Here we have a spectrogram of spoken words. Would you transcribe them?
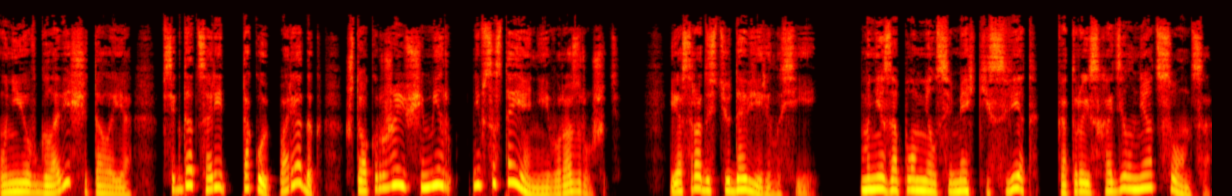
У нее в голове, считала я, всегда царит такой порядок, что окружающий мир не в состоянии его разрушить. Я с радостью доверилась ей. Мне запомнился мягкий свет, который исходил не от солнца,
